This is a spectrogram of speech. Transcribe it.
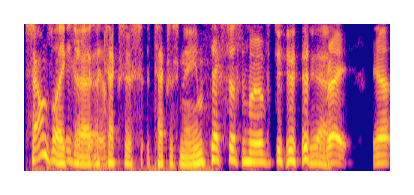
Sounds like uh, a. Texas a Texas name. Texas moved. Yeah. right. Yeah.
